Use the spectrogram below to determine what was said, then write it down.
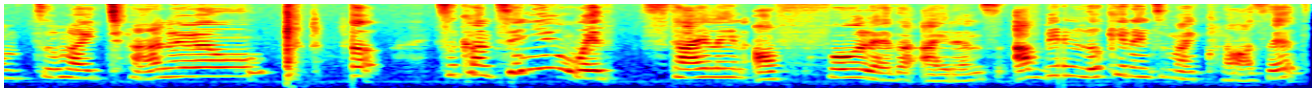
welcome to my channel. To continue with styling of faux leather items I've been looking into my closet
